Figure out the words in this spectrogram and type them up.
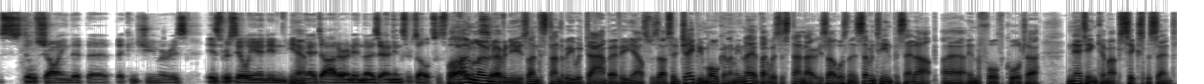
still showing that the, the consumer is is resilient in, in yeah. their data and in those earnings results as well. Well, home loan so, revenues understandably were down, but everything else was up. So JP Morgan, I mean, they, that was a standout result, wasn't it? 17% up uh, in the fourth quarter. Net income up 6%.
